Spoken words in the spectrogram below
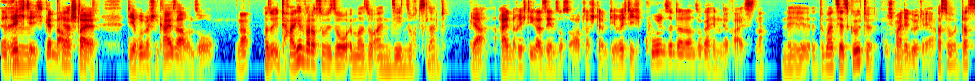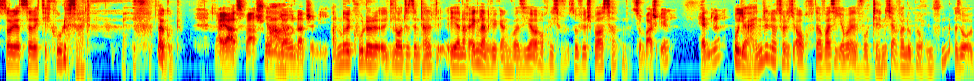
Richtig, mhm. genau. Ja, weil die römischen Kaiser und so. Ne? Also Italien war doch sowieso immer so ein Sehnsuchtsland. Ja, ein richtiger Sehnsuchtsort, das stimmt. Die richtig coolen sind da dann sogar hingereist, ne? Nee, du meinst jetzt Goethe. Ich meinte Goethe, ja. Achso, das soll jetzt der richtig coole sein. Na gut. Naja, es war schon ja, ein Jahrhundertgenie. Andere coole Leute sind halt eher nach England gegangen, weil sie ja auch nicht so, so viel Spaß hatten. Zum Beispiel? Händel? Oh ja, Händel natürlich auch. Da weiß ich aber, wurde der nicht einfach nur berufen? Also,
